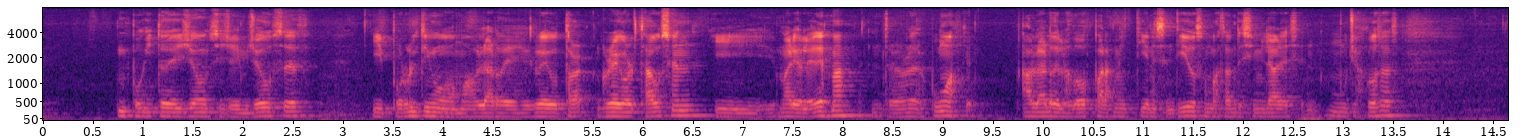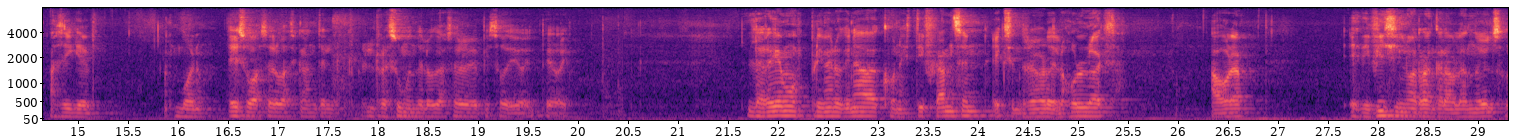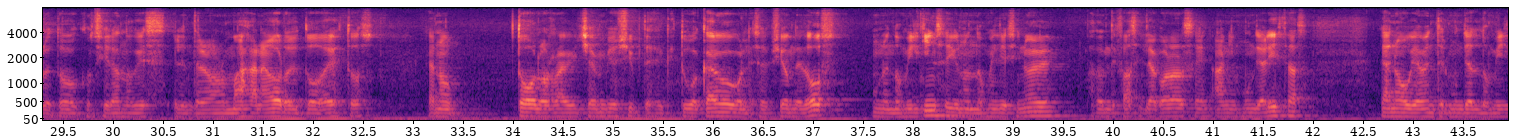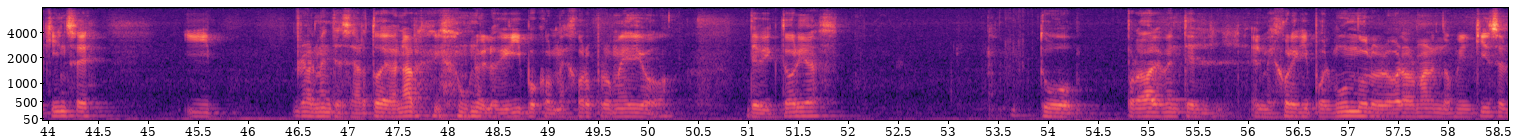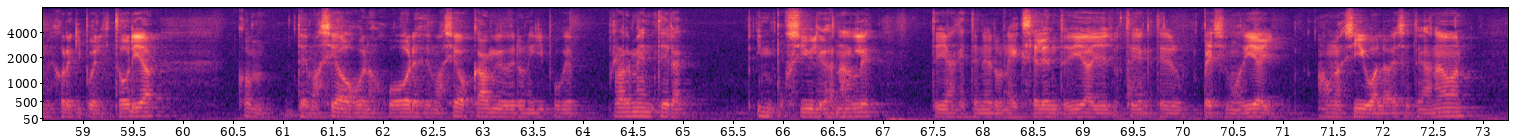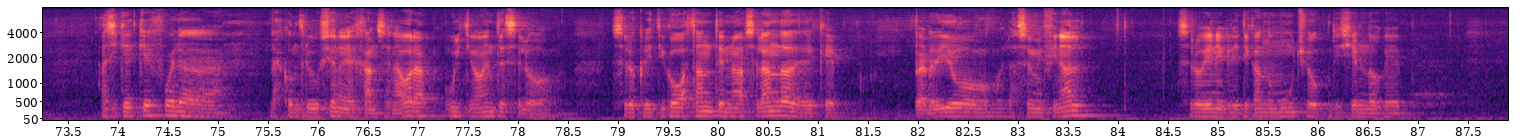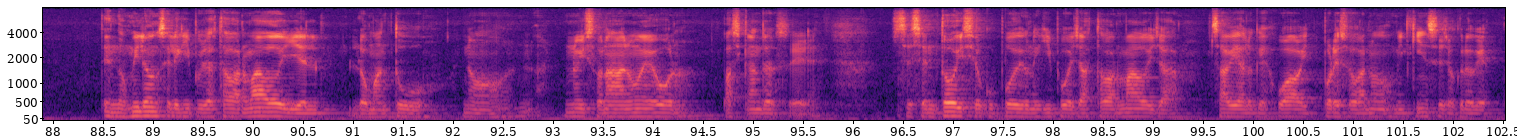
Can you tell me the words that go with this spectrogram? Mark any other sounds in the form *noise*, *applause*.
un poquito de Jones y James Joseph, y por último vamos a hablar de Gregor, Gregor Townsend y Mario Ledesma, entrenador de los Pumas, que hablar de los dos para mí tiene sentido, son bastante similares en muchas cosas. Así que, bueno, eso va a ser básicamente el, resumen de lo que va a ser el episodio de hoy. Larguemos primero que nada con Steve Hansen, ex entrenador de los All Blacks. Ahora es difícil no arrancar hablando de él, sobre todo considerando que es el entrenador más ganador de todos estos ganó todos los Rugby Championship desde que estuvo a cargo, con la excepción de dos, uno en 2015 y uno en 2019, bastante fácil de acordarse, años mundialistas. Ganó obviamente el Mundial 2015 y realmente se hartó de ganar, *laughs* uno de los equipos con mejor promedio de victorias. Tuvo probablemente el, el mejor equipo del mundo, lo logró armar en 2015, el mejor equipo de la historia con demasiados buenos jugadores, demasiados cambios, era un equipo que realmente era imposible ganarle, tenías que tener un excelente día y ellos tenían que tener un pésimo día y aún así igual a veces te ganaban. Así que, ¿qué fue las contribuciones de Hansen? Ahora, últimamente se lo, se lo criticó bastante en Nueva Zelanda desde que perdió la semifinal. Se lo viene criticando mucho, diciendo que en 2011 el equipo ya estaba armado y él lo mantuvo. No, no hizo nada nuevo. Básicamente se, se, sentó y se ocupó de un equipo que ya estaba armado y ya sabía lo que jugaba y por eso ganó 2015. Yo creo que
